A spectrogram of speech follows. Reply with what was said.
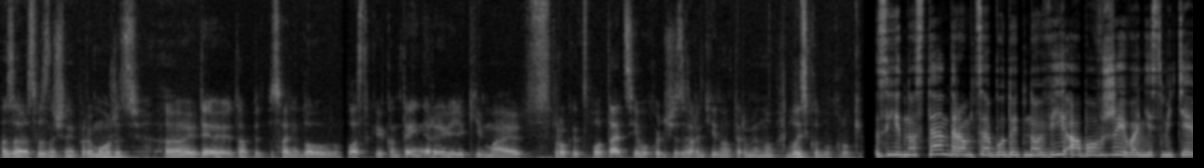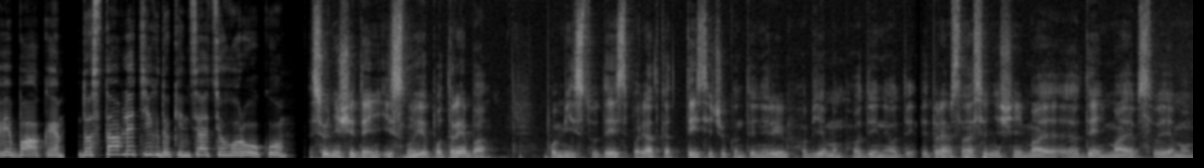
а зараз визначений переможець. Е, Йде етап підписання договору. Пластикові контейнери, які мають строк експлуатації, виходячи з гарантійного терміну, близько двох років. Згідно з тендером, це будуть нові або вживані сміттєві баки. Доставлять їх до кінця цього року. На сьогоднішній день існує потреба по місту десь порядка тисячі контейнерів об'ємом 1,1. Підприємство на сьогоднішній е, день має в своєму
